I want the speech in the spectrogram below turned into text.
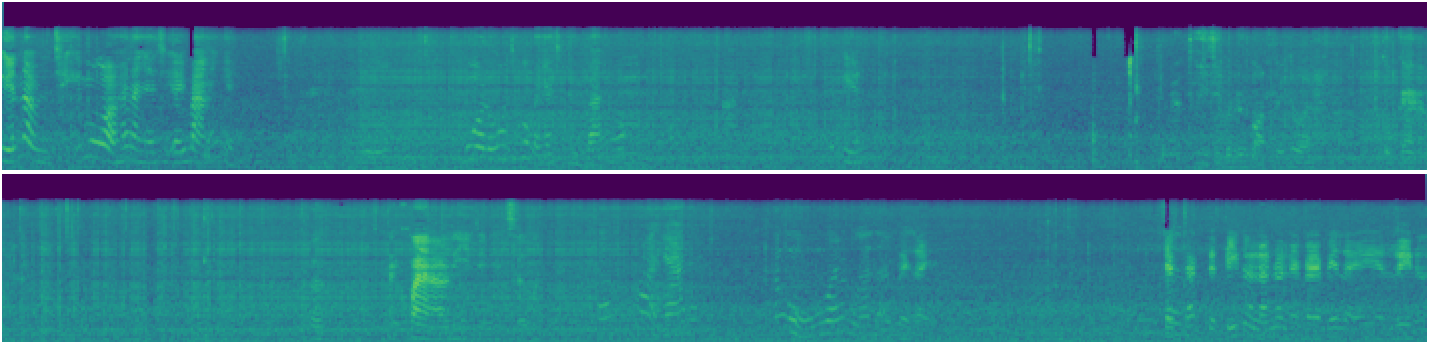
yến là chị mua hay là nhà chị ấy bán ấy nhỉ? Mua đúng không? Chứ không phải nhà chị thủy bán đúng không? Nước yến. Thì chỉ có nước ngọt đấy thôi. Coca ừ. thằng khoa đi thì đến sớm rồi. không không ở nhà đâu nó ngủ với vừa dậy về lại. Chắc chắc tí tí nữa là nó lại về với lại gì nữa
